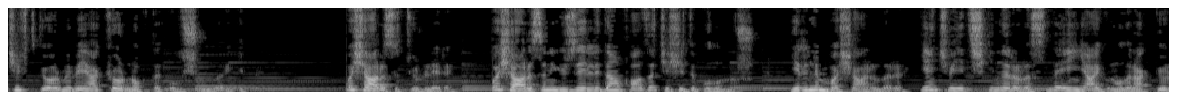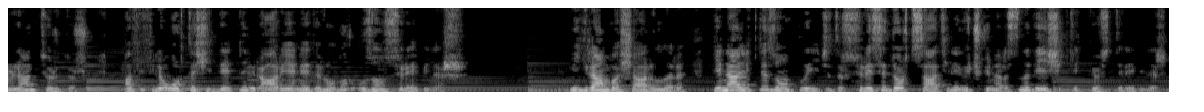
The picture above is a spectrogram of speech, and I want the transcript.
çift görme veya kör nokta oluşumları gibi. Baş ağrısı türleri Baş ağrısının 150'den fazla çeşidi bulunur. Gerilim baş ağrıları genç ve yetişkinler arasında en yaygın olarak görülen türdür. Hafif ile orta şiddetli bir ağrıya neden olur, uzun sürebilir. Migren baş ağrıları genellikle zonklayıcıdır. Süresi 4 saat ile 3 gün arasında değişiklik gösterebilir.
